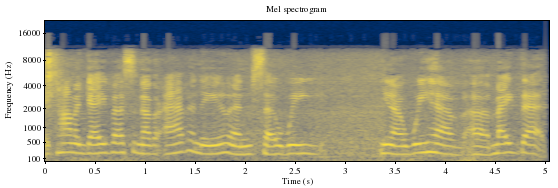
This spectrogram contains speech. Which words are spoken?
it kind of gave us another avenue and so we you know we have uh, made that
